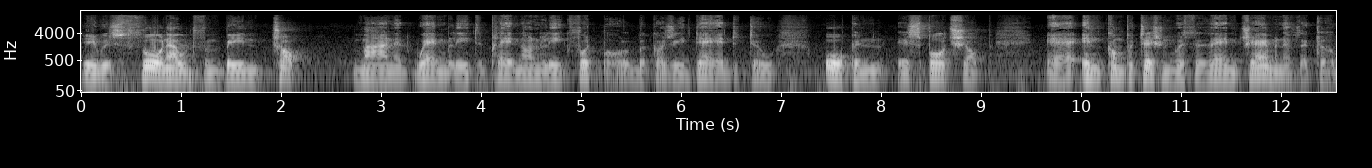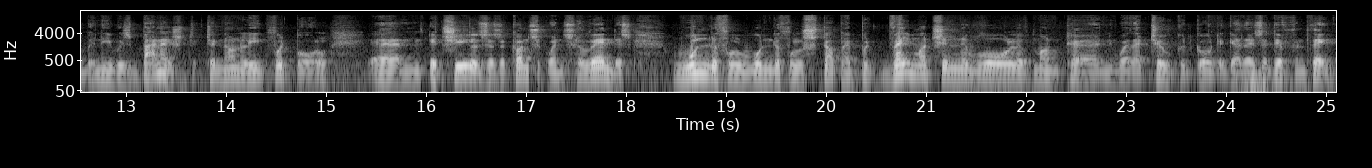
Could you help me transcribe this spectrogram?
He was thrown out from being top man at Wembley to play non-league football because he dared to open a sports shop uh, in competition with the then chairman of the club, and he was banished to non-league football um, at Shields as a consequence. Horrendous, wonderful, wonderful stopper, but very much in the role of Moncur, and whether two could go together is a different thing.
